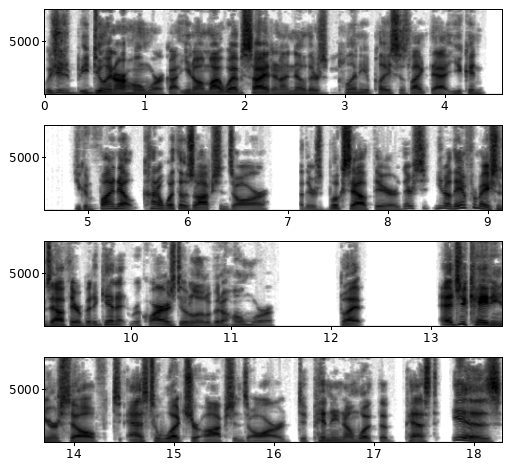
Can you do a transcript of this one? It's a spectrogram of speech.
we should be doing our homework. You know, on my website, and I know there's plenty of places like that. You can, you can find out kind of what those options are. There's books out there. There's, you know, the information's out there, but again, it requires doing a little bit of homework. But educating yourself as to what your options are, depending on what the pest is,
